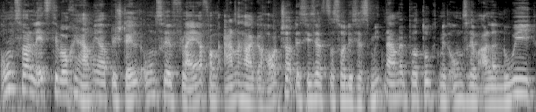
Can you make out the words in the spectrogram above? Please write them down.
Und zwar letzte Woche haben wir ja bestellt unsere Flyer vom Anhager Hotshot. Das ist jetzt so dieses Mitnahmeprodukt mit unserem Alanui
